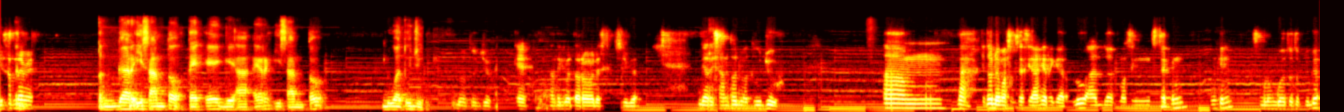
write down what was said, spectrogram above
Username Tegar Isanto, T E G A R Isanto 27. 27. Oke, nanti gue taruh deskripsi juga. Garisanto 27. Em, nah, kita udah masuk sesi akhir nih, Gar. Lu ada closing statement mungkin sebelum gue tutup juga?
